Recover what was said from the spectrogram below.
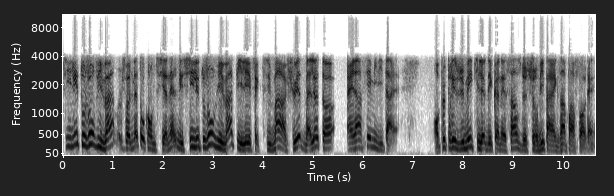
s'il est toujours vivant, je vais le mettre au conditionnel, mais s'il est toujours vivant, puis il est effectivement en fuite, ben là, tu as un ancien militaire. On peut présumer qu'il a des connaissances de survie, par exemple, en forêt,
